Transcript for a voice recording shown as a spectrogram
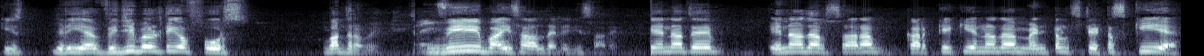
ਕਿ ਜਿਹੜੀ ਹੈ ਵਿਜੀਬਿਲਟੀ ਆਫ ਫੋਰਸ ਵੱਧ ਰਵੇ। 20 22 ਸਾਲ ਦੇ ਨੇ ਜੀ ਸਾਰੇ। ਇਹਨਾਂ ਤੇ, ਇਹਨਾਂ ਦਾ ਸਾਰਾ ਕਰਕੇ ਕਿ ਇਹਨਾਂ ਦਾ ਮੈਂਟਲ ਸਟੇਟਸ ਕੀ ਹੈ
